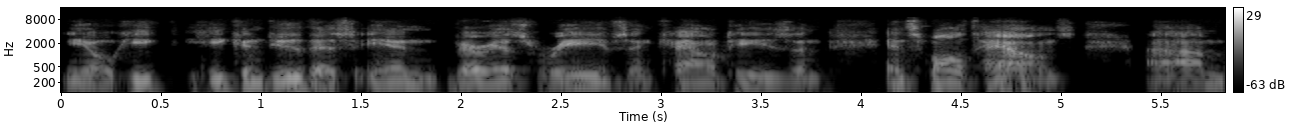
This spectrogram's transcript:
you know he he can do this in various reeves and counties and and small towns um,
